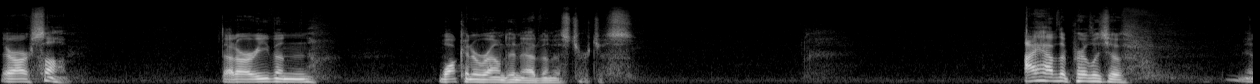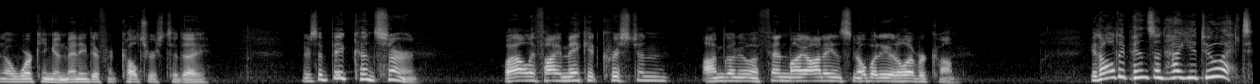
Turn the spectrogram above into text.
there are some that are even walking around in Adventist churches. I have the privilege of, you know, working in many different cultures today. There's a big concern. Well, if I make it Christian, I'm going to offend my audience, nobody will ever come. It all depends on how you do it.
